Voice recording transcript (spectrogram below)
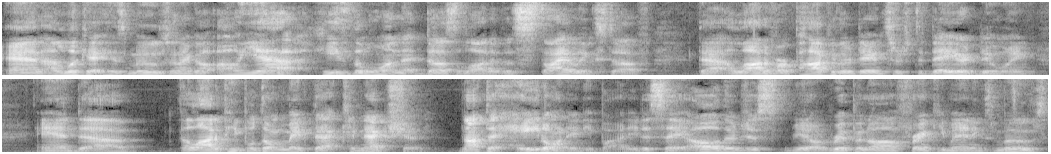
And I look at his moves and I go, "Oh yeah, he's the one that does a lot of the styling stuff that a lot of our popular dancers today are doing." And uh, a lot of people don't make that connection. Not to hate on anybody, to say, "Oh, they're just you know ripping off Frankie Manning's moves."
